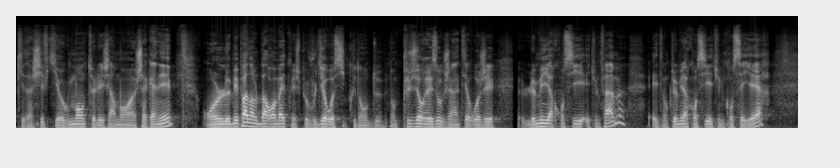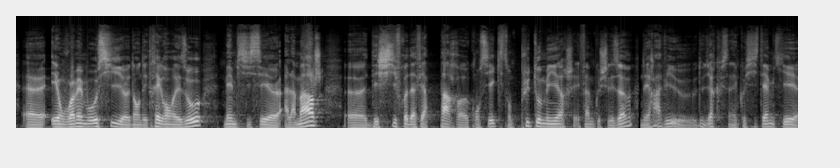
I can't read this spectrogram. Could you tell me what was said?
qui est un chiffre qui augmente légèrement euh, chaque année. On ne le met pas dans le baromètre, mais je peux vous dire aussi que dans, dans plusieurs réseaux que j'ai interrogés, le meilleur conseiller est une femme, et donc le meilleur conseiller est une conseillère. Euh, et on voit même aussi euh, dans des très grands réseaux, même si c'est à la marge, des chiffres d'affaires par conseiller qui sont plutôt meilleurs chez les femmes que chez les hommes. On est ravis de dire que c'est un écosystème qui est, où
